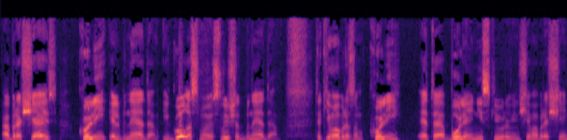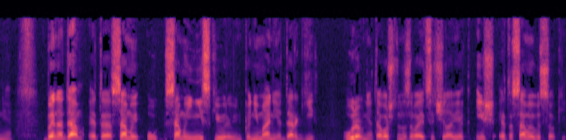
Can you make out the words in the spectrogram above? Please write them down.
обращаюсь, Коли эль бне Адам, и голос мой слышит бне Адам. Таким образом, Коли – это более низкий уровень, чем обращение. Бен Адам – это самый, самый низкий уровень понимания дарги, уровня того, что называется человек. Иш – это самый высокий.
